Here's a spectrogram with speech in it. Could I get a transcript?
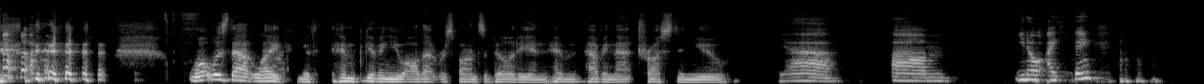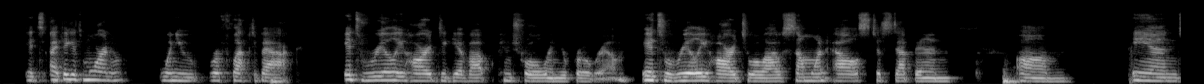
what was that like with him giving you all that responsibility and him having that trust in you? Yeah. Um, you know, I think it's I think it's more in, when you reflect back it's really hard to give up control in your program. It's really hard to allow someone else to step in um, and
